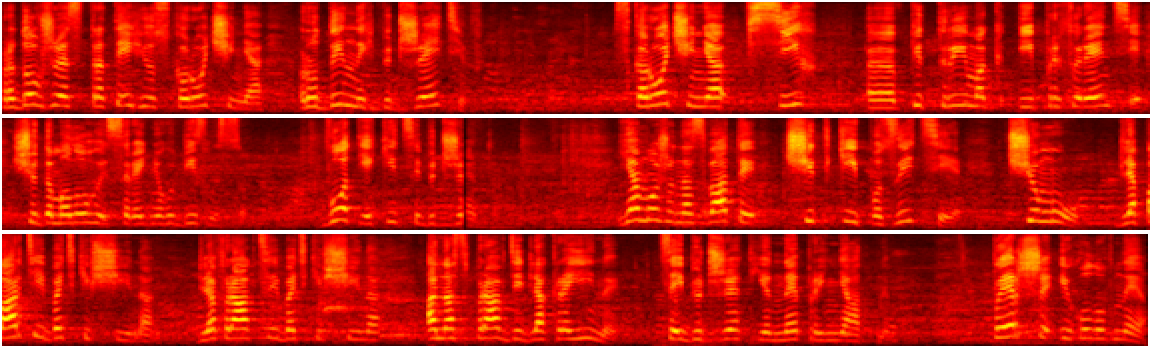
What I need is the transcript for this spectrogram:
продовжує стратегію скорочення родинних бюджетів, скорочення всіх підтримок і преференцій щодо малого і середнього бізнесу. От який це бюджет. Я можу назвати чіткі позиції, чому для партії Батьківщина, для фракції Батьківщина, а насправді для країни цей бюджет є неприйнятним. Перше і головне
